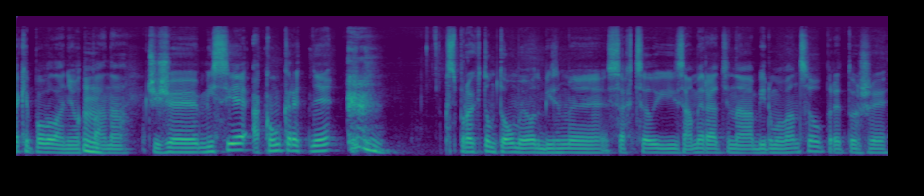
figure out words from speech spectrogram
také povolanie od mm. pána. Čiže misie a konkrétne s projektom Toumeot by sme sa chceli zamerať na birmovancov, pretože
